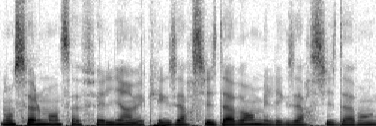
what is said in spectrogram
non seulement ça fait lien avec l'exercice d'avant, mais l'exercice d'avant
